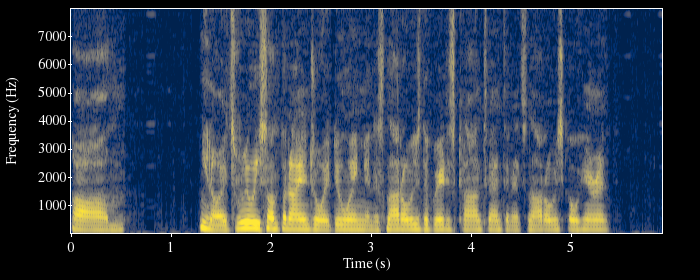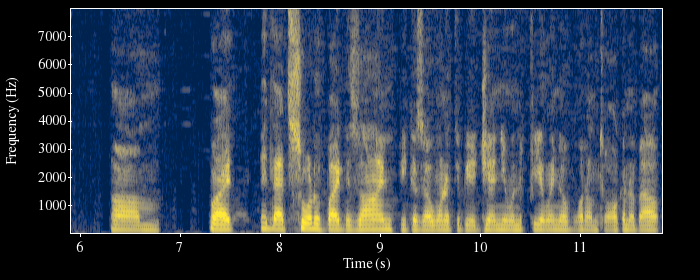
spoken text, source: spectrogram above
um, you know, it's really something I enjoy doing, and it's not always the greatest content, and it's not always coherent. Um, but that's sort of by design because I want it to be a genuine feeling of what I'm talking about.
